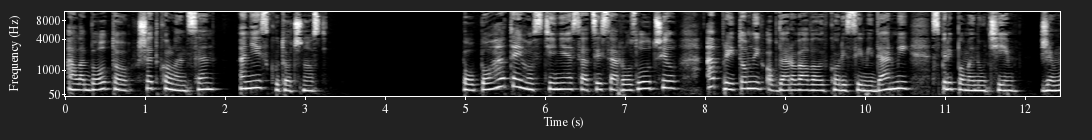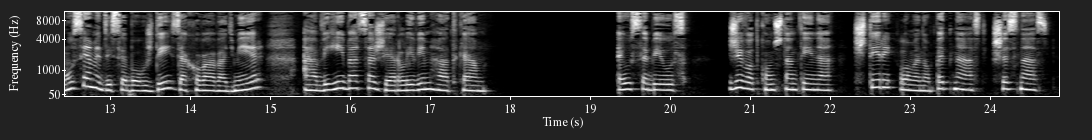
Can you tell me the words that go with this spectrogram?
ale bol to všetko len sen a nie skutočnosť. Po bohatej hostine sa cisár rozlúčil a prítomných obdaroval veľkorysými darmi s pripomenutím, že musia medzi sebou vždy zachovávať mier a vyhýbať sa žiarlivým hádkám. Eusebius, život Konštantína 4 lomeno 15, 16,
